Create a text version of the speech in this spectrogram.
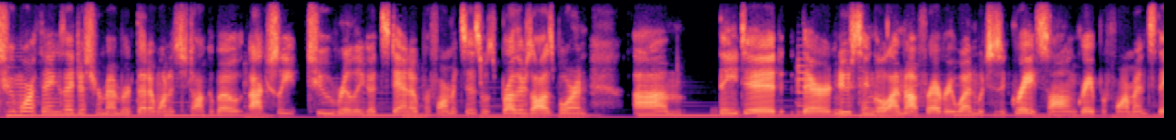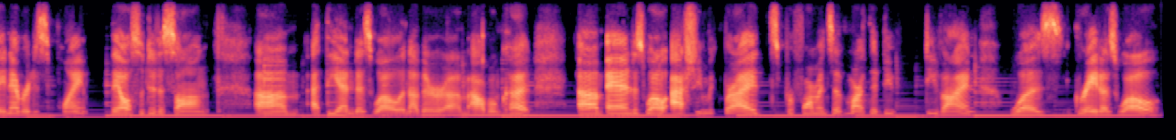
Two more things I just remembered that I wanted to talk about. Actually, two really good standout performances was Brothers Osborne. Um, they did their new single i'm not for everyone which is a great song great performance. They never disappoint. They also did a song um, at the end as well another um, album cut. Um, and as well ashley McBryde's performance of martha D- divine was great as well.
